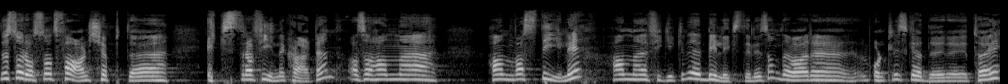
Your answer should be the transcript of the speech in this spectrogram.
Det står også at faren kjøpte ekstra fine klær til ham. Altså han, eh, han, var stilig. Han eh, fikk ikke det billigste, liksom. Det var eh, ordentlig skreddertøy.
